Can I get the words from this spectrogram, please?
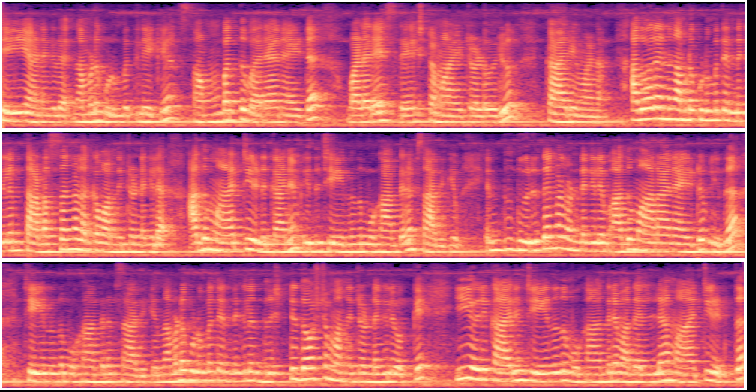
ചെയ്യുകയാണെങ്കിൽ നമ്മുടെ കുടുംബത്തിലേക്ക് സമ്പത്ത് വരാനായിട്ട് വളരെ ശ്രേഷ്ഠമായിട്ടുള്ള ഒരു കാര്യമാണ്. അതുപോലെ തന്നെ നമ്മുടെ കുടുംബത്തിൽ എന്തെങ്കിലും തടസ്സങ്ങളൊക്കെ വന്നിട്ടുണ്ടെങ്കിൽ അത് മാറ്റിയെടുക്കാനും ഇത് ചെയ്യുന്നത് മുഖാന്തരം സാധിക്കും. എന്ത് ദുരിതങ്ങളുണ്ടെങ്കിലും അത് മാറാനായിട്ടും ഇത് ചെയ്യുന്നത് മുഖാന്തരം സാധിക്കും. നമ്മുടെ കുടുംബത്തിൽ എന്തെങ്കിലും ദൃഷ്ടിദോഷം വന്നിട്ടുണ്ടെങ്കിലും ഒക്കെ ഈ ഒരു കാര്യം ചെയ്യുന്നത് മുഖാന്തരം അതെല്ലാം മാറ്റിയെടുത്ത്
